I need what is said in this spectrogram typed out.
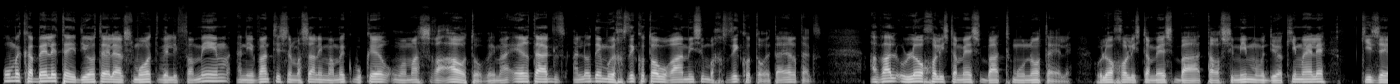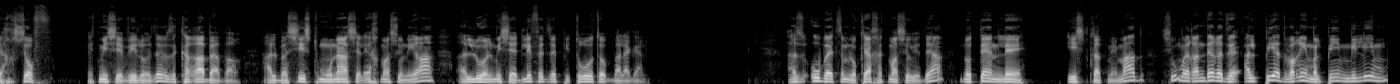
הוא מקבל את הידיעות האלה על שמועות ולפעמים אני הבנתי שלמשל עם המקבוקר הוא ממש ראה אותו ועם האיירטאגס אני לא יודע אם הוא יחזיק אותו הוא ראה מישהו מחזיק אותו את האיירטאגס אבל הוא לא יכול להשתמש בתמונות האלה הוא לא יכול להשתמש בתרשימים המדויקים האלה כי זה יחשוף את מי שהביא לו את זה וזה קרה בעבר על בסיס תמונה של איך משהו נראה עלו על מי שהדליף את זה פיטרו אותו בלאגן. אז הוא בעצם לוקח את מה שהוא יודע נותן ל... איש תלת מימד, שהוא מרנדר את זה על פי הדברים, על פי מילים,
